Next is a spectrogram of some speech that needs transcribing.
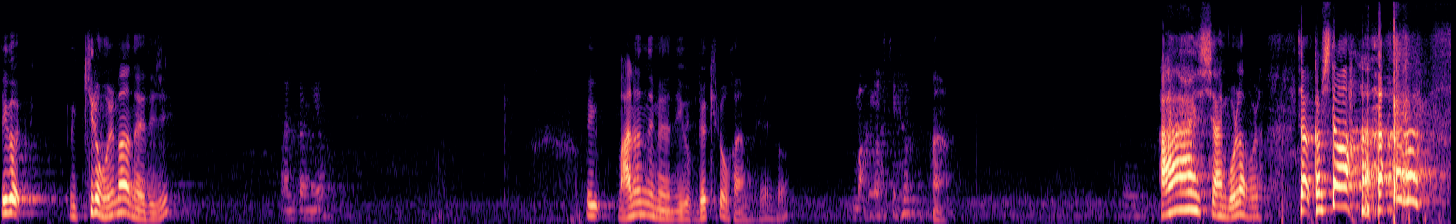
이거 기름 얼마나 넣어야 되지? 만땅이요? 만 원 넣으면 이거 몇 킬로 가는 거예요, 이거? 만 원이요? 아이씨, 아니, 몰라, 몰라. 자, 갑시다.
